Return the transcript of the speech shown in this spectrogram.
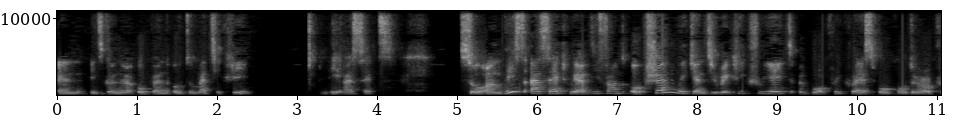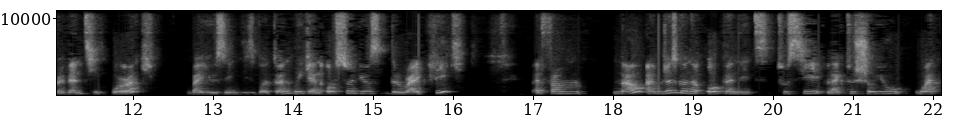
and it's gonna open automatically the assets. So on this asset, we have different options. We can directly create a work request, work order, or preventive work by using this button. We can also use the right click. But from now I'm just going to open it to see, like to show you what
